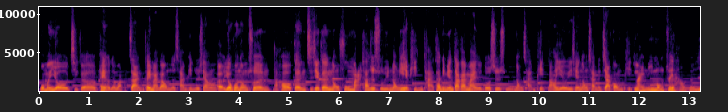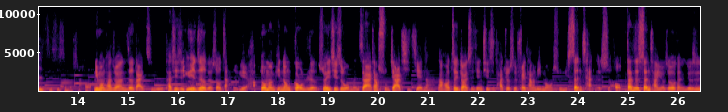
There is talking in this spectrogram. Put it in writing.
我们有几个配合的网站可以买到我们的产品，就像呃优活农村，然后跟直接跟农夫买，它是属于农业平台，它里面大概卖的都是属于农产品，然后也有一些农产的加工品。买柠檬最好的日子是什么时候？柠檬它算热带植物，它其实越热的时候长得越好。所以我们屏东够热，所以其实我们在像暑假期间啊，然后这段时间其实它就是非常柠檬属于盛产的时候。但是盛产有时候可能就是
